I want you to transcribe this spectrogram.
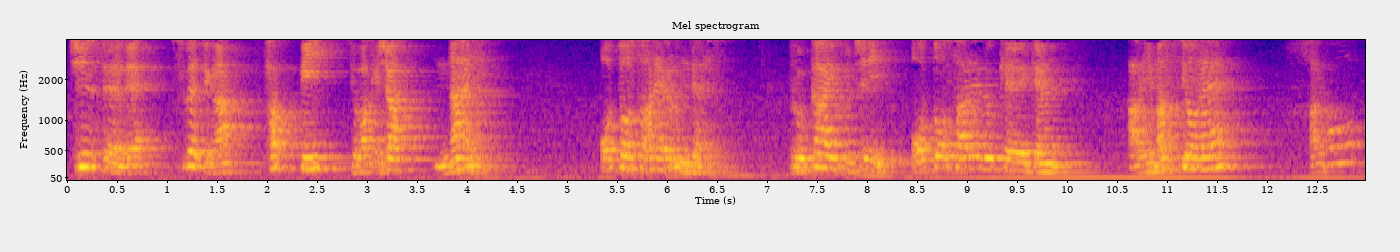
人生で全てがハッピーってわけじゃない。落とされるんです。深い淵に落とされる経験ありますよね。ハロ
